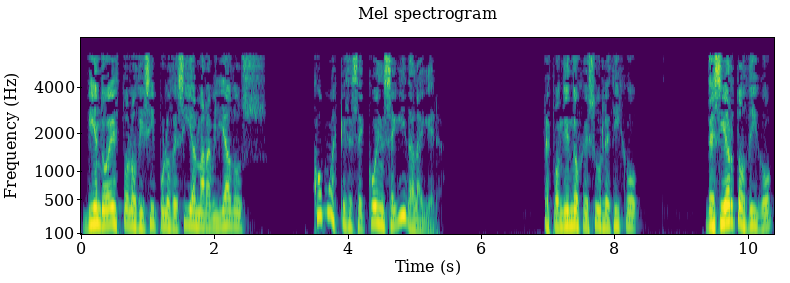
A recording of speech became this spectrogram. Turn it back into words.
Viendo esto, los discípulos decían maravillados, ¿cómo es que se secó enseguida la higuera? Respondiendo Jesús les dijo, De cierto os digo,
